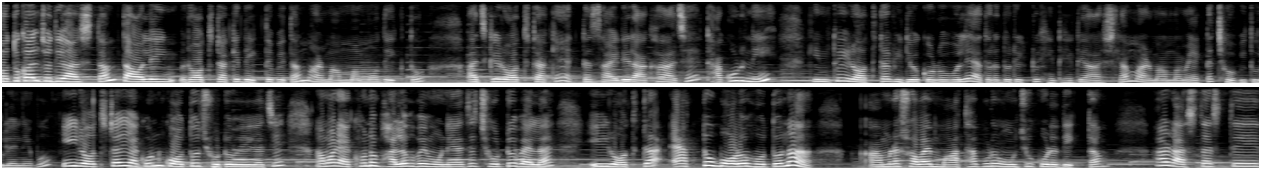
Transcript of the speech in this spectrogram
গতকাল যদি আসতাম তাহলে এই রথটাকে দেখতে পেতাম আর মাম্মামও দেখতো। আজকে রথটাকে একটা সাইডে রাখা আছে। ঠাকুর নেই, কিন্তু এই রথটা ভিডিও করব বলে এতটা দূরে একটু হেঁটে হেঁটে আসলাম আর মাম্মামের একটা ছবি তুলে নেব। এই রথটাই এখন কত ছোট হয়ে গেছে। আমার এখনও ভালোভাবে মনে আছে ছোটবেলায় এই রথটা এত বড় হতো না। আমরা সবাই মাথা পুরো উঁচু করে দেখতাম আর আস্তে আস্তে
